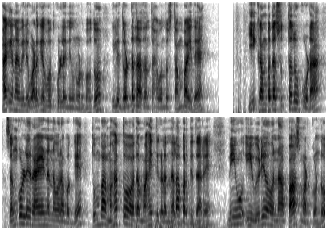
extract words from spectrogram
ಹಾಗೆ ನಾವಿಲ್ಲಿ ಒಳಗೆ ಹೋದ್ಕೊಳ್ಳೆ ನೀವು ನೋಡಬಹುದು. ಇಲ್ಲಿ ದೊಡ್ಡದಾದಂತಹ ಒಂದು ಸ್ತಂಭ ಇದೆ. ಈ ಕಂಬದ ಸುತ್ತಲೂ ಕೂಡ ಸಂಗೊಳ್ಳಿ ರಾಯಣ್ಣನವರ ಬಗ್ಗೆ ತುಂಬ ಮಹತ್ವವಾದ ಮಾಹಿತಿಗಳನ್ನೆಲ್ಲ ಬರೆದಿದ್ದಾರೆ. ನೀವು ಈ ವಿಡಿಯೋವನ್ನು ಪಾಸ್ ಮಾಡಿಕೊಂಡು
